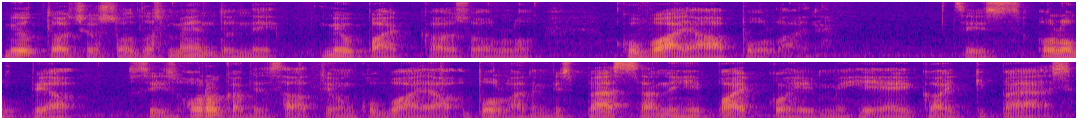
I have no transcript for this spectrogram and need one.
minut olisi, jos oltaisiin menty, niin minun paikka olisi ollut kuvaaja-apulainen. Siis olympia, siis organisaation kuvaaja-apulainen, missä päässään niihin paikkoihin, mihin ei kaikki pääse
